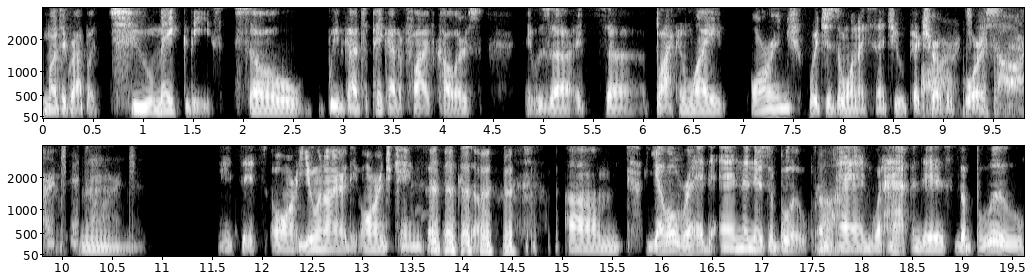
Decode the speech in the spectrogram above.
Montegrappa to make these. So we've got to pick out of five colors. It was uh, it's uh, black and white, orange, which is the one I sent you a picture of, of course. It's orange. It's Mm. orange. It's it's orange. You and I are the orange kings, I think so. um, yellow, red, and then there's a blue. And what happened is the blue,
